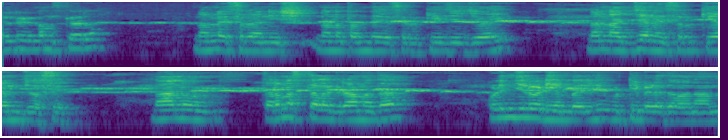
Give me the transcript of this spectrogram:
ಎಲ್ರಿಗೂ ನಮಸ್ಕಾರ. ನನ್ನ ಹೆಸರು ಅನೀಶ್. ನನ್ನ ತಂದೆ ಹೆಸರು ಕೆ ಜೆ ಜಾಯ್. ನನ್ನ ಅಜ್ಜನ ಹೆಸರು ಕೆ ಎಂ ಜೋಸೆಫ್. ನಾನು ಧರ್ಮಸ್ಥಳ ಗ್ರಾಮದ ಕುಳಿಂಜಿಲೋಡಿ ಎಂಬಲ್ಲಿ ಹುಟ್ಟಿ ಬೆಳೆದವ ನಾನು.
